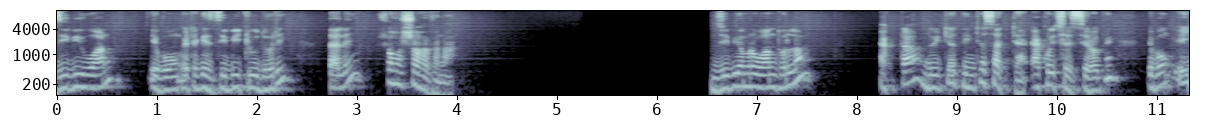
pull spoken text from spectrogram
জিবি ওয়ান এবং এটাকে জিবি টু ধরি, তাহলে সমস্যা হবে না। জিবি আমরা ওয়ান ধরলাম, একটা, দুইটা, তিনটা, চারটা, একই সাইজের হবে। এবং এই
